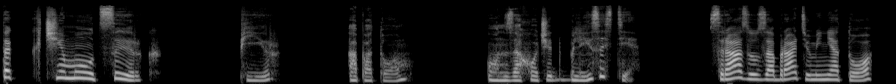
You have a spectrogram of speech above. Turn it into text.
Так к чему цирк? Пир? А потом? Он захочет близости? Сразу забрать у меня то,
